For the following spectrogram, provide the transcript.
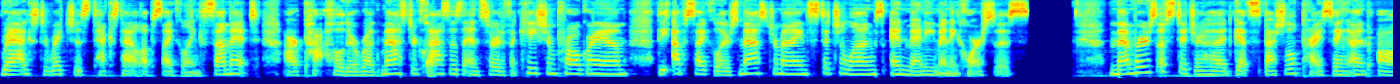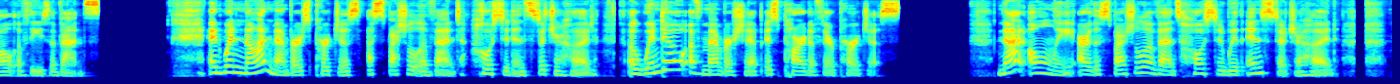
Rags to Riches Textile Upcycling Summit, our Potholder Rug Masterclasses and Certification Program, the Upcyclers Mastermind, Stitch Alongs, and many, many courses. Members of Stitcherhood get special pricing on all of these events. And when non members purchase a special event hosted in Stitcherhood, a window of membership is part of their purchase. Not only are the special events hosted within Stitcherhood,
